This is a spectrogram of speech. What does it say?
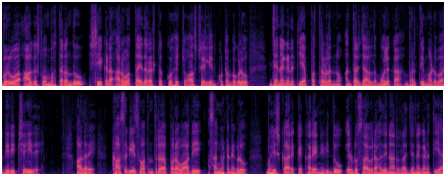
ಬರುವ ಆಗಸ್ಟ್ ಒಂಬತ್ತರಂದು ಶೇಕಡ ಅರವತ್ತೈದರಷ್ಟಕ್ಕೂ ಹೆಚ್ಚು ಆಸ್ಟ್ರೇಲಿಯನ್ ಕುಟುಂಬಗಳು ಜನಗಣತಿಯ ಪತ್ರಗಳನ್ನು ಅಂತರ್ಜಾಲದ ಮೂಲಕ ಭರ್ತಿ ಮಾಡುವ ನಿರೀಕ್ಷೆ ಇದೆ. ಆದರೆ ಖಾಸಗಿ ಸ್ವಾತಂತ್ರ್ಯ ಪರವಾದಿ ಸಂಘಟನೆಗಳು ಬಹಿಷ್ಕಾರಕ್ಕೆ ಕರೆ ನೀಡಿದ್ದು ಎರಡು ಸಾವಿರ ಹದಿನಾರರ ಜನಗಣತಿಯ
